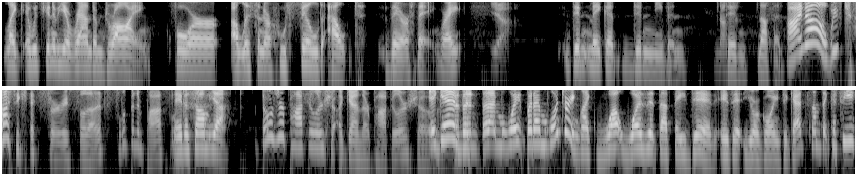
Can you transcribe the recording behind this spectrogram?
like, it was going to be a random drawing for a listener who filled out their thing. Right? Yeah. Didn't make it. Didn't even. Did nothing. I know. We've tried to get surveys filled out. It's flipping impossible. Its um Yeah. Those are popular shows. Again, they're popular shows. Again, And but then- but I'm wait, but I'm wondering like what was it that they did? Is it you're going to get something? Because see,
